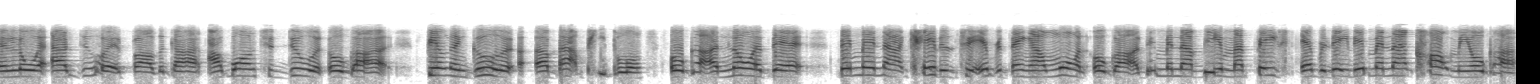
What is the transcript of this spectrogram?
And Lord, I do it, Father God. I want to do it, oh God, feeling good about people, oh God, knowing that they may not cater to everything I want, oh God. They may not be in my face every day. They may not call me, oh God.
